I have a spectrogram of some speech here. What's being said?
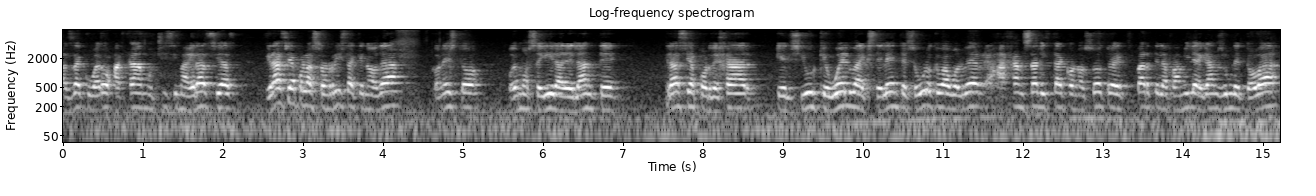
Hazaku Baruch, Hajam, muchísimas gracias. Gracias por la sonrisa que nos da. Con esto podemos seguir adelante. Gracias por dejar el shiur que vuelva, excelente. Seguro que va a volver. Hajam Sali está con nosotros, es parte de la familia de Gamsum de Tobá.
